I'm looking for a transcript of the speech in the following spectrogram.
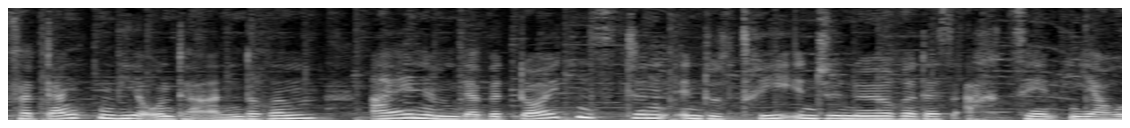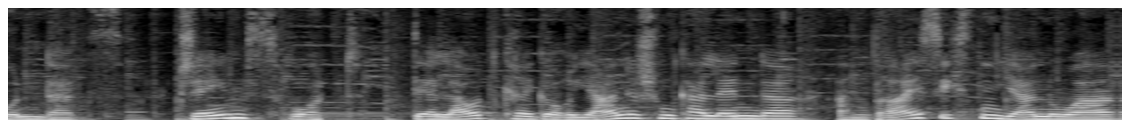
verdanken wir unter anderem einem der bedeutendsten Industrieingenieure des 18. Jahrhunderts, James Watt, der laut gregorianischem Kalender am 30. Januar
